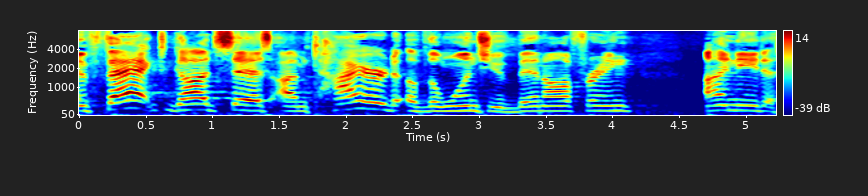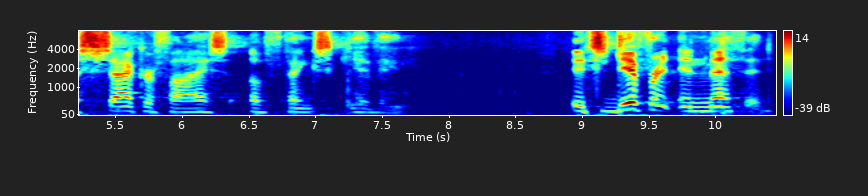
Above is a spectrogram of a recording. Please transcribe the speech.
In fact, God says, I'm tired of the ones you've been offering. I need a sacrifice of thanksgiving. It's different in method.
